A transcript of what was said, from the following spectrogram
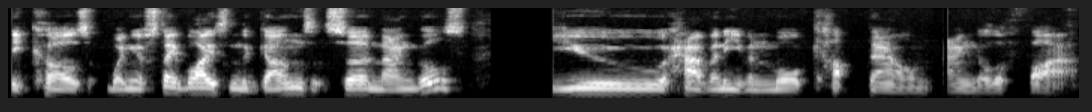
Because when you're stabilizing the guns at certain angles, you have an even more cut down angle of fire.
